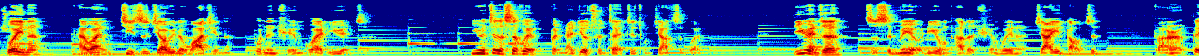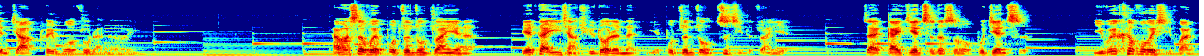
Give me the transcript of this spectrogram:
所以呢，台湾技职教育的瓦解呢，不能全怪李远哲，因为这个社会本来就存在这种价值观。李远哲只是没有利用他的权威呢加以导正，反而更加推波助澜了而已。台湾社会不尊重专业呢，连带影响许多人呢，也不尊重自己的专业，在该坚持的时候不坚持，以为客户会喜欢，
